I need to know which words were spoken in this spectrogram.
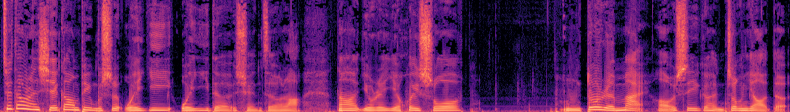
这当然，斜杠并不是唯一唯一的选择了。那有人也会说，嗯，多人脉哦是一个很重要的。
